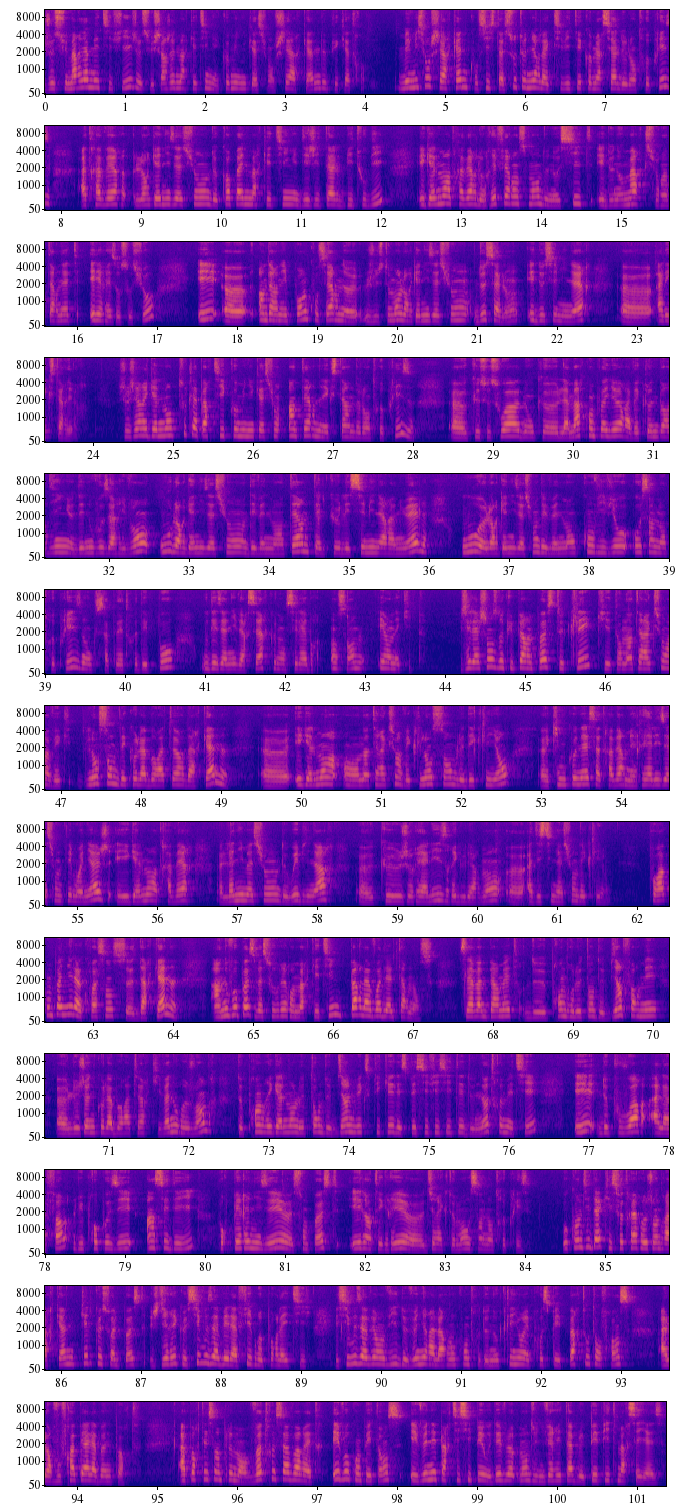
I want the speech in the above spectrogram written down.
Je suis Mariam Letifi, je suis chargée de marketing et communication chez Arcane depuis 4 ans. Mes missions chez Arcane consistent à soutenir l'activité commerciale de l'entreprise à travers l'organisation de campagnes marketing et digital B2B, également à travers le référencement de nos sites et de nos marques sur Internet et les réseaux sociaux. Et euh, un dernier point concerne justement l'organisation de salons et de séminaires euh, à l'extérieur. Je gère également toute la partie communication interne et externe de l'entreprise, euh, que ce soit euh, la marque employeur avec l'onboarding des nouveaux arrivants ou l'organisation d'événements internes tels que les séminaires annuels ou euh, l'organisation d'événements conviviaux au sein de l'entreprise. Donc ça peut être des pots ou des anniversaires que l'on célèbre ensemble et en équipe. J'ai la chance d'occuper un poste clé qui est en interaction avec l'ensemble des collaborateurs d'Arcane, également en interaction avec l'ensemble des clients euh, qui me connaissent à travers mes réalisations de témoignages et également à travers euh, l'animation de webinars euh, que je réalise régulièrement à destination des clients. Pour accompagner la croissance d'Arcane, un nouveau poste va s'ouvrir au marketing par la voie de l'alternance. Cela va me permettre de prendre le temps de bien former le jeune collaborateur qui va nous rejoindre, de prendre également le temps de bien lui expliquer les spécificités de notre métier et de pouvoir à la fin lui proposer un CDI pour pérenniser euh, son poste et l'intégrer euh, directement au sein de l'entreprise. Aux candidats qui souhaiteraient rejoindre Arcane, quel que soit le poste, je dirais que si vous avez la fibre pour l'IT et si vous avez envie de venir à la rencontre de nos clients et prospects partout en France, alors vous frappez à la bonne porte. Apportez simplement votre savoir-être et vos compétences et venez participer au développement d'une véritable pépite marseillaise.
